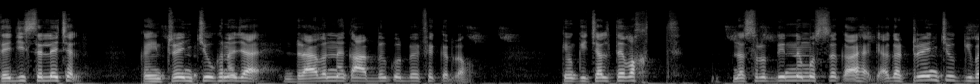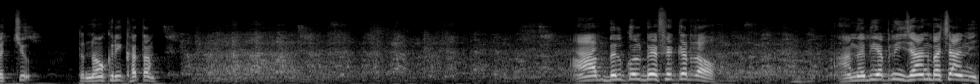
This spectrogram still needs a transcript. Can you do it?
तेज़ी से ले चल, कहीं ट्रेन चूक ना जाए। ड्राइवर ने कहा, आप बिल्कुल बेफिक्र रहो, क्योंकि चलते वक्त नसरुद्दीन ने मुझसे कहा है कि अगर ट्रेन चूकी बच्चों तो नौकरी खत्म। आप बिल्कुल बेफिक्र रहो। हमें भी अपनी जान बचानी।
